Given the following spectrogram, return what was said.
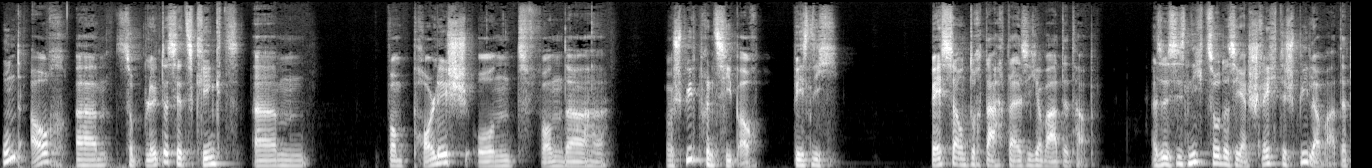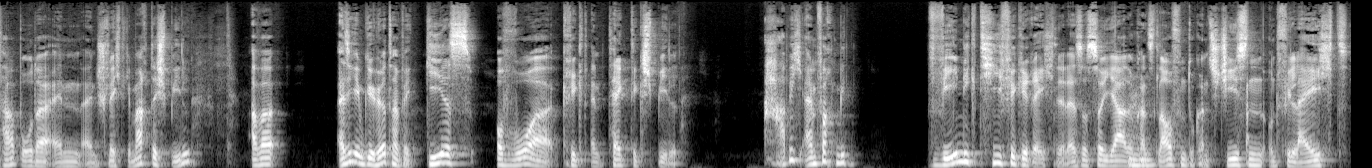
Und auch, ähm, so blöd das jetzt klingt, ähm, vom Polish und von der, vom Spielprinzip auch wesentlich besser und durchdachter, als ich erwartet habe. Also es ist nicht so, dass ich ein schlechtes Spiel erwartet habe oder ein, ein schlecht gemachtes Spiel, aber als ich eben gehört habe, Gears of War kriegt ein Tactics-Spiel, habe ich einfach mit wenig Tiefe gerechnet. Also so, ja, du mhm. kannst laufen, du kannst schießen und vielleicht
